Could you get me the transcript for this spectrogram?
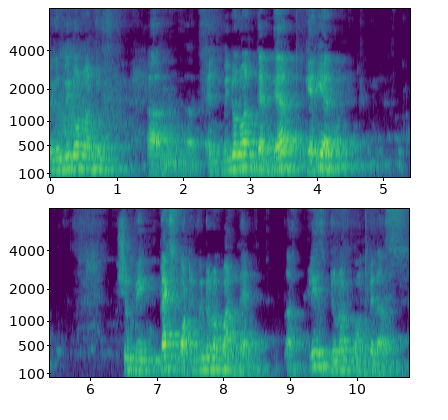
because we don't want to uh, uh, and we don't want that their career should be black spotted we do not want that Plus, please do not compel us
